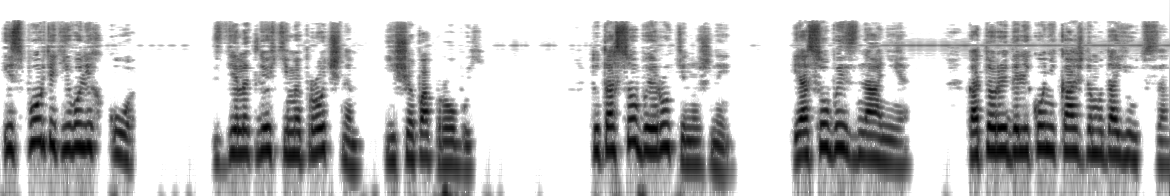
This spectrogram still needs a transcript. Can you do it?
Испортить его легко, сделать легким и прочным еще попробуй. Тут особые руки нужны и особые знания, которые далеко не каждому даются.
